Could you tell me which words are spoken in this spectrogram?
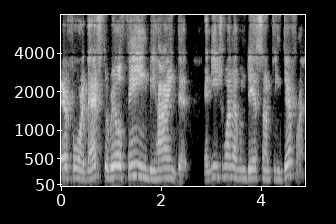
Therefore, that's the real theme behind it. And each one of them did something different.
